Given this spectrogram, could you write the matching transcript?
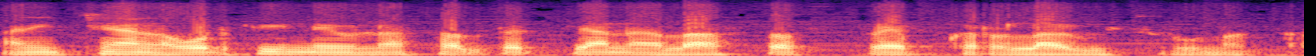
आणि चॅनलवरती नवीन असाल तर चॅनलला सबस्क्राईब करायला विसरू नका.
